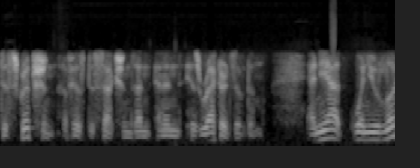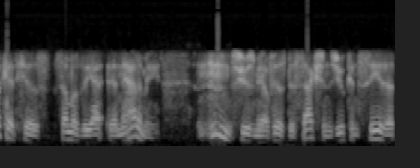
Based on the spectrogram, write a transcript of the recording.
description of his dissections and, and in his records of them. And yet, when you look at his some of the anatomy, excuse me, of his dissections, you can see that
